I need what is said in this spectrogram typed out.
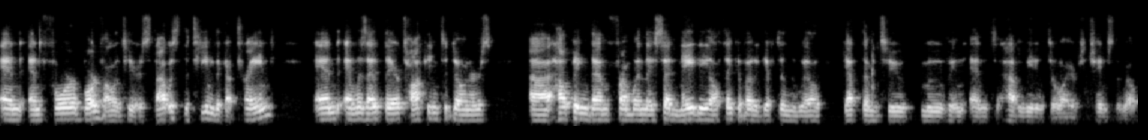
and and four board volunteers. That was the team that got trained, and and was out there talking to donors, uh, helping them from when they said maybe I'll think about a gift in the will, get them to move and and have a meeting with their lawyer to change the will.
